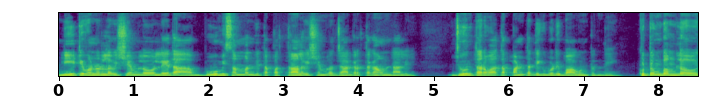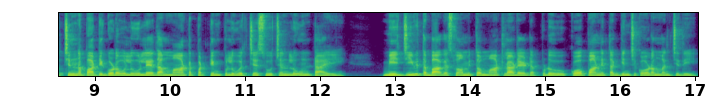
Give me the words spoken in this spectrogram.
నీటి వనరుల విషయంలో లేదా భూమి సంబంధిత పత్రాల విషయంలో జాగ్రత్తగా ఉండాలి. జూన్ తర్వాత పంట దిగుబడి బాగుంటుంది. కుటుంబంలో చిన్నపాటి గొడవలు లేదా మాట పట్టింపులు వచ్చే సూచనలు ఉంటాయి. మీ జీవిత భాగస్వామితో మాట్లాడేటప్పుడు కోపాన్ని తగ్గించుకోవడం మంచిది.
